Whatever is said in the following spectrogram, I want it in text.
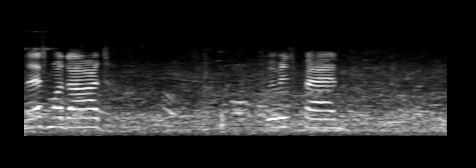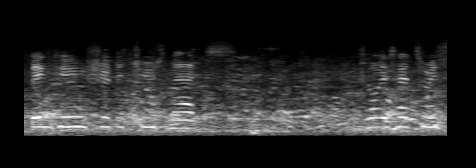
There's my dad with his pen. Think who should he choose next? He's his head to his.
